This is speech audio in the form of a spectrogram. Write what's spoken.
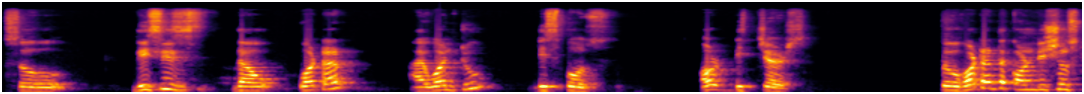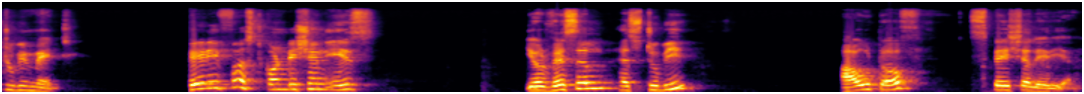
So this is the water i want to dispose or discharge. So what are the conditions to be met very first condition is your vessel has to be out of special area.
